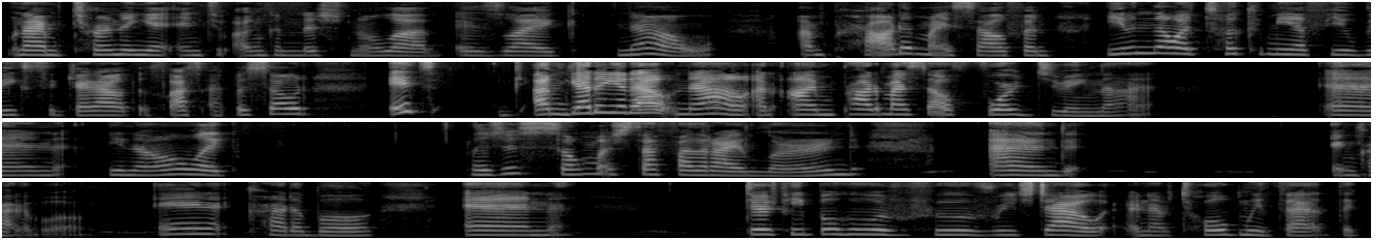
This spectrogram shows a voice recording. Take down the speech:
when I'm turning it into unconditional love is like, no, I'm proud of myself. And even though it took me a few weeks to get out this last episode, it's I'm getting it out now and I'm proud of myself for doing that. And, you know, like there's just so much stuff that I learned and incredible. Incredible. And there's people who have who've reached out and have told me that like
